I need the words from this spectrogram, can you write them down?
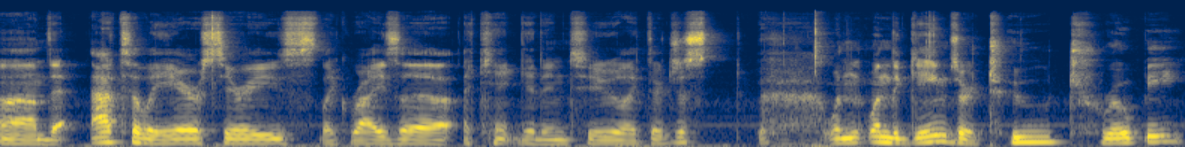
Um, the Atelier series, like Ryza, I can't get into. Like they're just when when the games are too tropey,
